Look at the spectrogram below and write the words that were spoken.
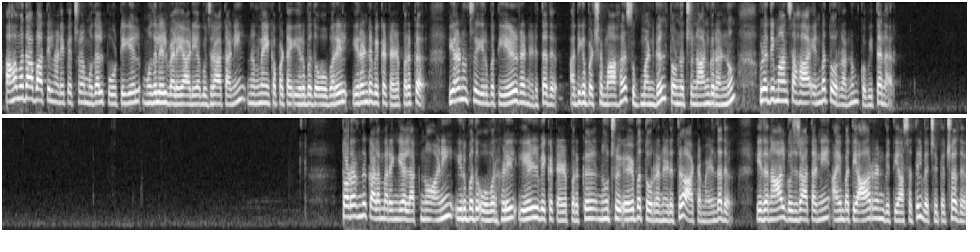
அகமதாபாத்தில் நடைபெற்ற முதல் போட்டியில் முதலில் விளையாடிய குஜராத் அணி நிர்ணயிக்கப்பட்ட இருபது ஓவரில் இரண்டு விக்கெட் இழப்பிற்கு இருநூற்று இருபத்தி ஏழு ரன் எடுத்தது. அதிகபட்சமாக சுப்மன் கில் தொன்னூற்று நான்கு ரன்னும் ருதிமான் சஹா எண்பத்தோரு ரன்னும் குவித்தனர். தொடர்ந்து களமிறங்கிய லக்னோ அணி இருபது ஓவர்களில் ஏழு விக்கெட் இழப்பிற்கு நூற்று எழுபத்தோரு ரன் எடுத்து ஆட்டமிழந்தது. இதனால் குஜராத் அணி ஐம்பத்தி ஆறு ரன் வித்தியாசத்தில் வெற்றி பெற்றது.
